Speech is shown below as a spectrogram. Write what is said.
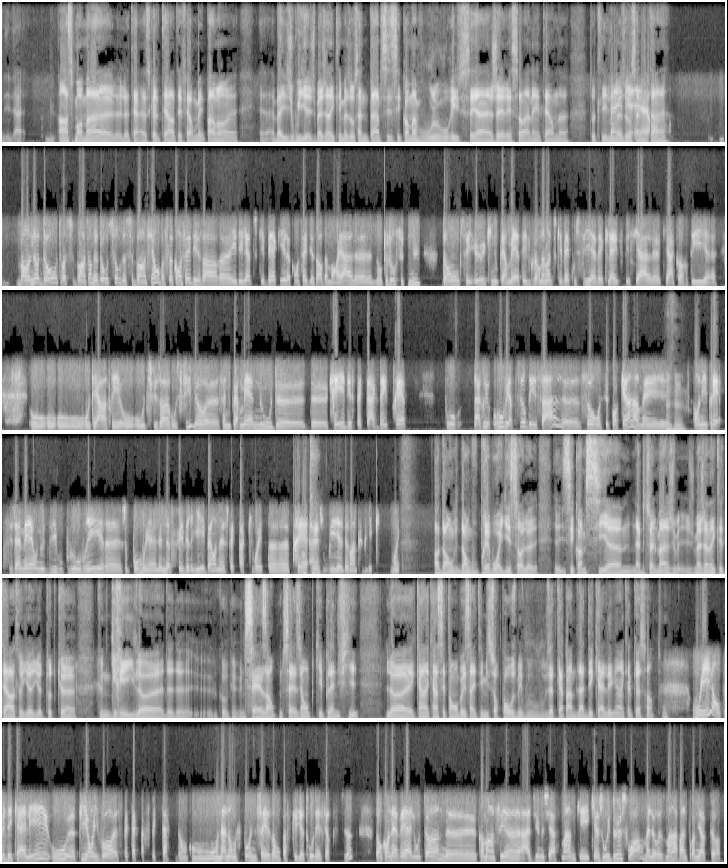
en ce moment, euh, le est-ce que le théâtre est fermé? Parlons. euh, euh, ben oui, j'imagine avec les mesures sanitaires. C'est comment vous, vous réussissez à gérer ça à l'interne, euh, toutes les, les Ben, mesures sanitaires? Bon, on a d'autres subventions, on a d'autres sources de subventions, parce que le Conseil des arts euh, et des lettres du Québec et le Conseil des arts de Montréal euh, nous ont toujours soutenus. Donc, c'est eux qui nous permettent, et le gouvernement du Québec aussi, avec l'aide spéciale euh, qui a accordé euh, au, au, au- au théâtre et aux, aux diffuseurs aussi, là, euh, ça nous permet, nous, de, de créer des spectacles, d'être prêtes pour la rou- rouverture des salles. Euh, ça, on ne sait pas quand, mais Mhm. on est prêt. Si jamais on nous dit vous pouvez ouvrir, je sais pas, moi, le 9 février, ben on a un spectacle qui va être prêt à jouer devant le public. Oui. Ah donc donc vous prévoyez ça. Euh, C'est comme si euh, habituellement j'im- j'imagine avec les théâtres il y a, y a toute qu'une grille là, de, de euh, une saison, une saison qui est planifiée. Là euh, quand quand c'est tombé, ça a été mis sur pause, mais vous vous êtes capable de la décaler en quelque sorte. ou? Oui, on peut décaler ou euh, puis on y va spectacle par spectacle. Donc on n'annonce pas une saison parce qu'il y a trop d'incertitudes. Donc on avait à l'automne euh, commencé un Adieu Monsieur Hoffman qui, qui a joué deux soirs malheureusement avant le 1er octobre.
